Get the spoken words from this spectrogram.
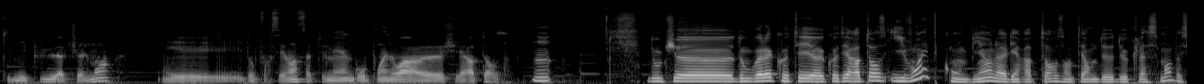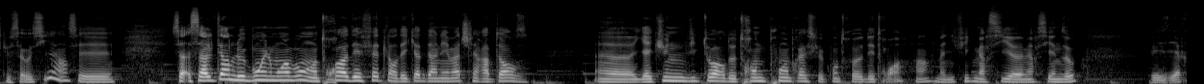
qui n'est plus actuellement. Et donc forcément, ça te met un gros point noir euh, chez les Raptors. Donc, euh, donc voilà, côté, euh, côté Raptors, ils vont être combien là les Raptors en termes de, de classement? Parce que ça aussi, hein, c'est ça, ça alterne le bon et le moins bon. hein. Trois défaites lors des quatre derniers matchs, les Raptors. Euh, Il n'y a qu'une victoire de 30 points presque contre Détroit. hein. Magnifique, merci, euh, merci Enzo. Plaisir.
